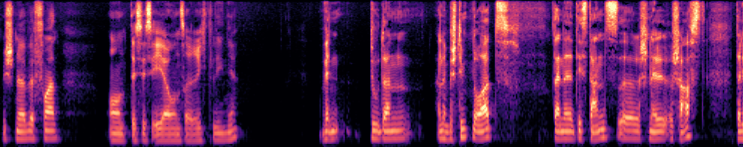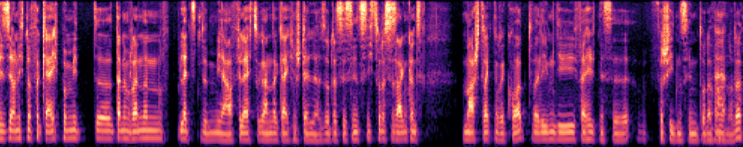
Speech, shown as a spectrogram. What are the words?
wie schnell wir fahren. Und das ist eher unsere Richtlinie. Wenn du dann an einem bestimmten Ort deine Distanz äh, schnell schaffst, dann ist es ja auch nicht nur vergleichbar mit äh, deinem Rennen letzten Jahr, vielleicht sogar an der gleichen Stelle. Also das ist jetzt nicht so, dass du sagen könntest, Marschstreckenrekord, weil eben die Verhältnisse verschieden sind oder waren, ja. oder?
